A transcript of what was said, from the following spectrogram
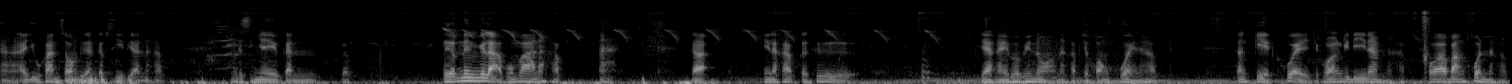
อ่าอายุขั้นสองเดือนกับสี่เดือนนะครับ มันก็สิใหญ่กันแบบเติมหนึ่งอยู่แหละผมว่านะครับอะก็นี่แหละครับก็คือ อยากให้พ่อพี่น้องนะครับเจ้าของข้วยนะครับ สังเกตข้วยเจ้าของดีๆนั่นะครับ เพราะว่าบางคนนะครับ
